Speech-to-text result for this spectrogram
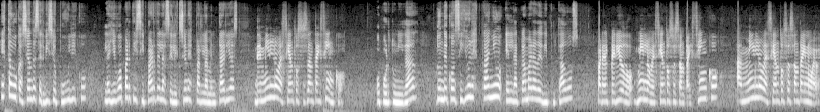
Esta vocación de servicio público la llevó a participar de las elecciones parlamentarias de 1965, oportunidad donde consiguió un escaño en la Cámara de Diputados para el periodo 1965 a 1969.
